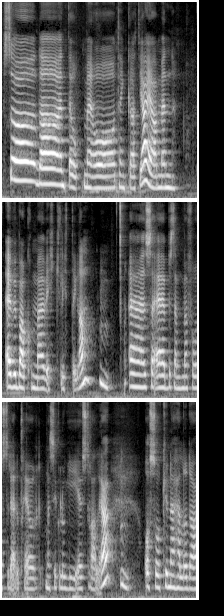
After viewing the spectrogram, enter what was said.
Så da endte jeg opp med å tenke at ja, ja, men jeg vil bare komme meg vekk lite grann. Mm. Eh, Så jeg bestemte meg for å studere tre år med psykologi i Australia. Mm. Og så kunne jeg heller da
